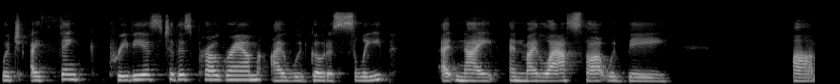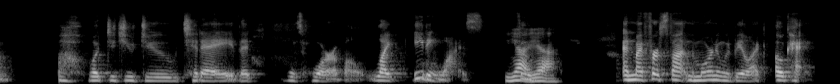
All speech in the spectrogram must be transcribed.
which I think previous to this program, I would go to sleep at night and my last thought would be, um, oh, what did you do today that was horrible, like eating wise? yeah, yeah. And my first thought in the morning would be like, okay,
